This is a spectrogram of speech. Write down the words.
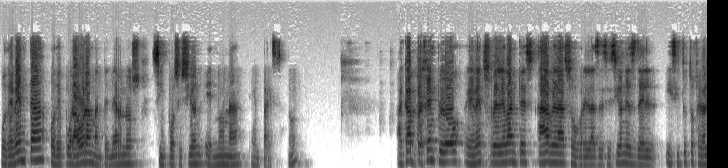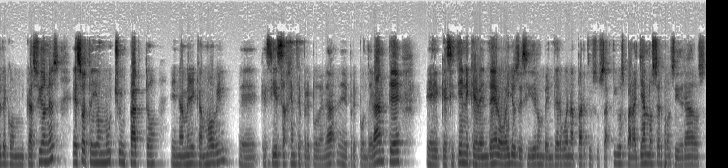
o de venta o de por ahora mantenernos sin posición en una empresa. Acá, por ejemplo, eventos relevantes habla sobre las decisiones del Instituto Federal de Comunicaciones. Eso ha tenido mucho impacto en América Móvil, eh, que si es agente eh, preponderante, eh, que si tiene que vender o ellos decidieron vender buena parte de sus activos para ya no ser considerados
